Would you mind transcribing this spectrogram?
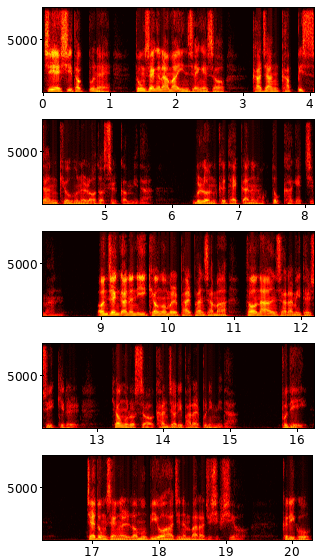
지혜 씨 덕분에 동생은 아마 인생에서 가장 값비싼 교훈을 얻었을 겁니다. 물론 그 대가는 혹독하겠지만 언젠가는 이 경험을 발판 삼아 더 나은 사람이 될 수 있기를 형으로서 간절히 바랄 뿐입니다. 부디 제 동생을 너무 미워하지는 말아 주십시오. 그리고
